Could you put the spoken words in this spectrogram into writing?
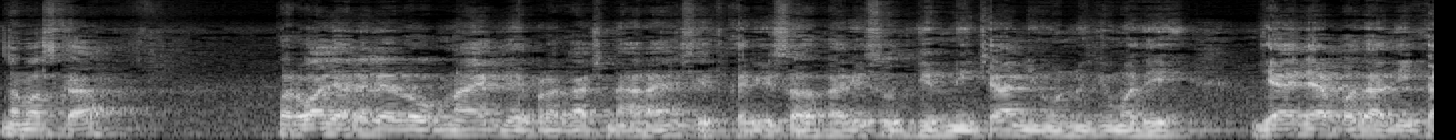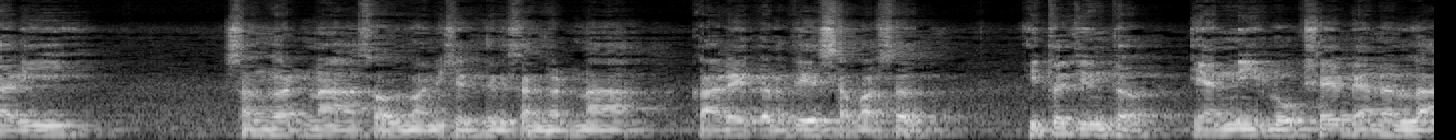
नमस्कार. परवा झालेल्या लोकनायक जयप्रकाश नारायण शेतकरी सहकारी सुतगिरणीच्या निवडणुकीमध्ये ज्या ज्या पदाधिकारी संघटना स्वाभिमानी शेतकरी संघटना कार्यकर्ते सभासद हितचिंतक यांनी लोकशाही पॅनलला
